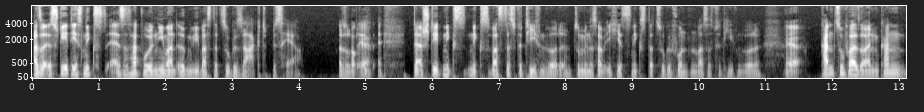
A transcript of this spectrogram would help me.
Also es steht jetzt nichts, es, es hat wohl niemand irgendwie was dazu gesagt bisher. Also Okay. äh, da steht nichts, nix, was das vertiefen würde. Zumindest habe ich jetzt nichts dazu gefunden, was es vertiefen würde. Ja, Kann Zufall sein, kann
